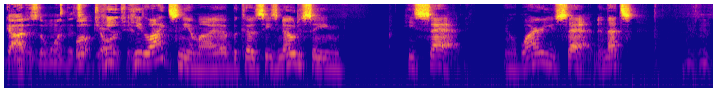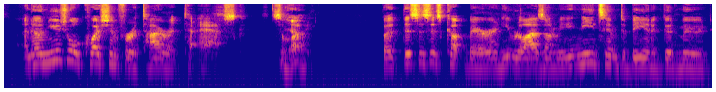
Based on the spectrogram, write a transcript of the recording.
God is the one that's Mm-hmm. Well, in he, charge here. he likes Nehemiah because he's noticing he's sad. You know, why are you sad? And that's Mm-hmm. an unusual question for a tyrant to ask somebody. Yeah. But this is his cupbearer, and he relies on him. And he needs him to be in a good mood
